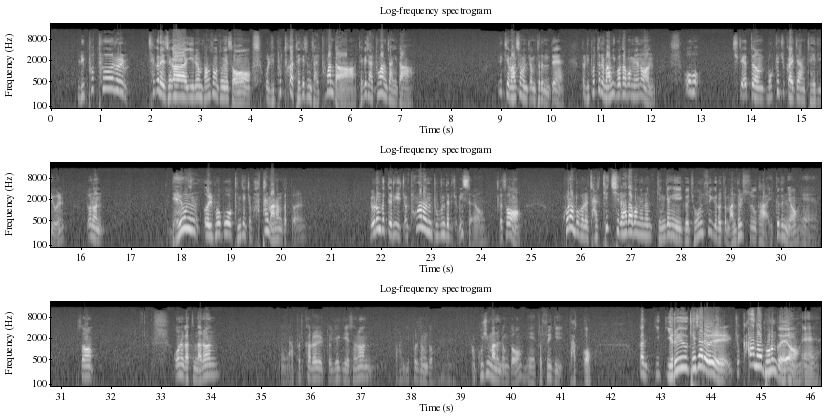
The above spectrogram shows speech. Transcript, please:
리포트를 최근에 제가 이런 방송을 통해서 어, 리포트가 되게 좀 잘 통한다. 되게 잘 통하는 장이다. 이렇게 말씀을 좀 들었는데 그 리포트를 많이 보다 보면은 어, 저게 어떤 목표 주가에 대한 계리율 또는 내용을 보고 굉장히 좀 핫할 만한 것들 이런 것들이 좀 통하는 부분들이 좀 있어요. 그래서 그런 부분을 잘 캐치를 하다 보면은 굉장히 그 좋은 수익으로 좀 만들 수가 있거든요. 예. 그래서 오늘 같은 날은 예, 아프리카를 또 여기에서는 또 한 2% 정도, 예, 한 90만 원 정도, 예, 또 수익이 났고, 그러니까 여러 계좌를 쭉 깔아 넣어 보는 거예요. 예.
